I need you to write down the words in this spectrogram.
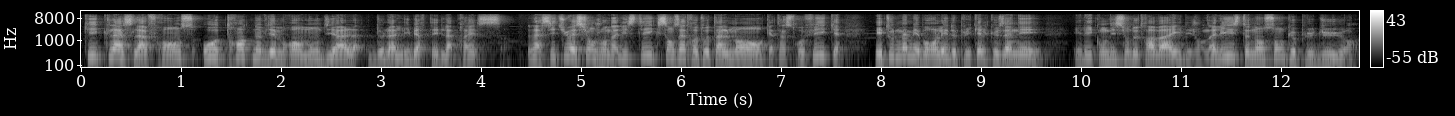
qui classe la France au 39e rang mondial de la liberté de la presse. La situation journalistique, sans être totalement catastrophique, est tout de même ébranlée depuis quelques années, et les conditions de travail des journalistes n'en sont que plus dures.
